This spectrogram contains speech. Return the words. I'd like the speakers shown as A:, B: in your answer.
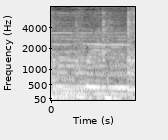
A: my.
